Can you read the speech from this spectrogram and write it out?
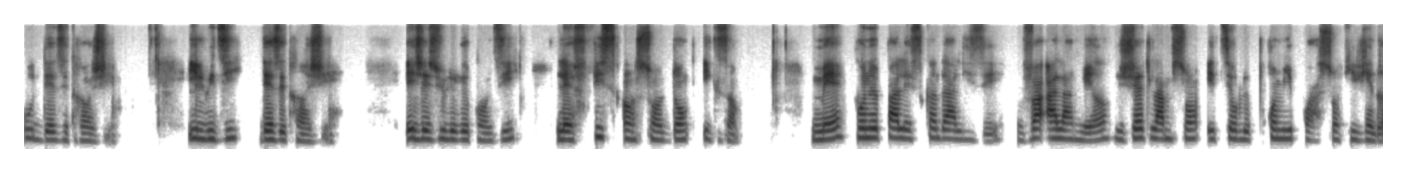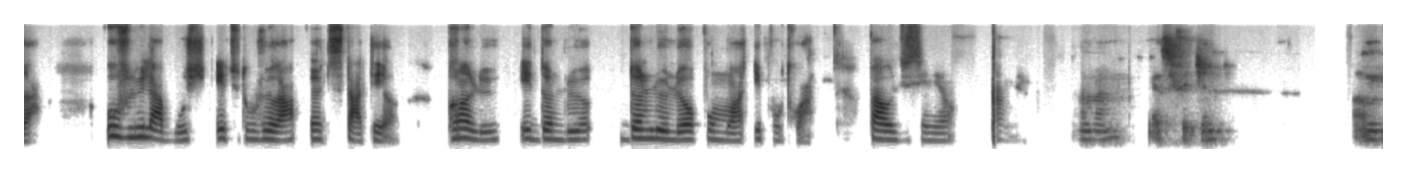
ou des étrangers Il lui dit, Des étrangers. Et Jésus lui répondit, les fils en sont donc exempts. Mais pour ne pas les scandaliser, va à la mer, jette l'hameçon et tire le premier poisson qui viendra. Ouvre-lui la bouche et tu trouveras un stater. Prends-le et donne-le donne-le leur pour moi et pour toi. Parole du Seigneur. Amen. Amen. Merci, Fétine. Um,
